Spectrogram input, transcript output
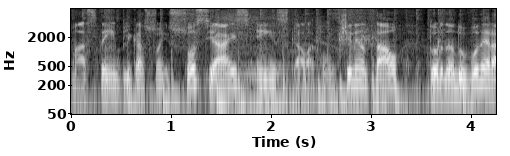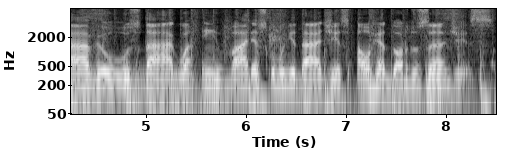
mas tem implicações sociais em escala continental, tornando vulnerável o uso da água em várias comunidades ao redor dos Andes.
